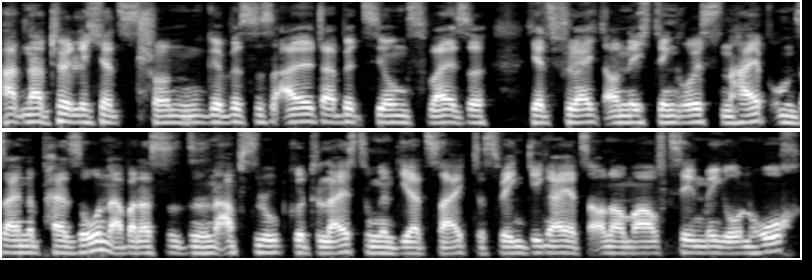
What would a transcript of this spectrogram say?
Hat natürlich jetzt schon ein gewisses Alter, beziehungsweise jetzt vielleicht auch nicht den größten Hype um seine Person, aber das sind absolut gute Leistungen, die er zeigt. Deswegen ging er jetzt auch nochmal auf 10 Millionen hoch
